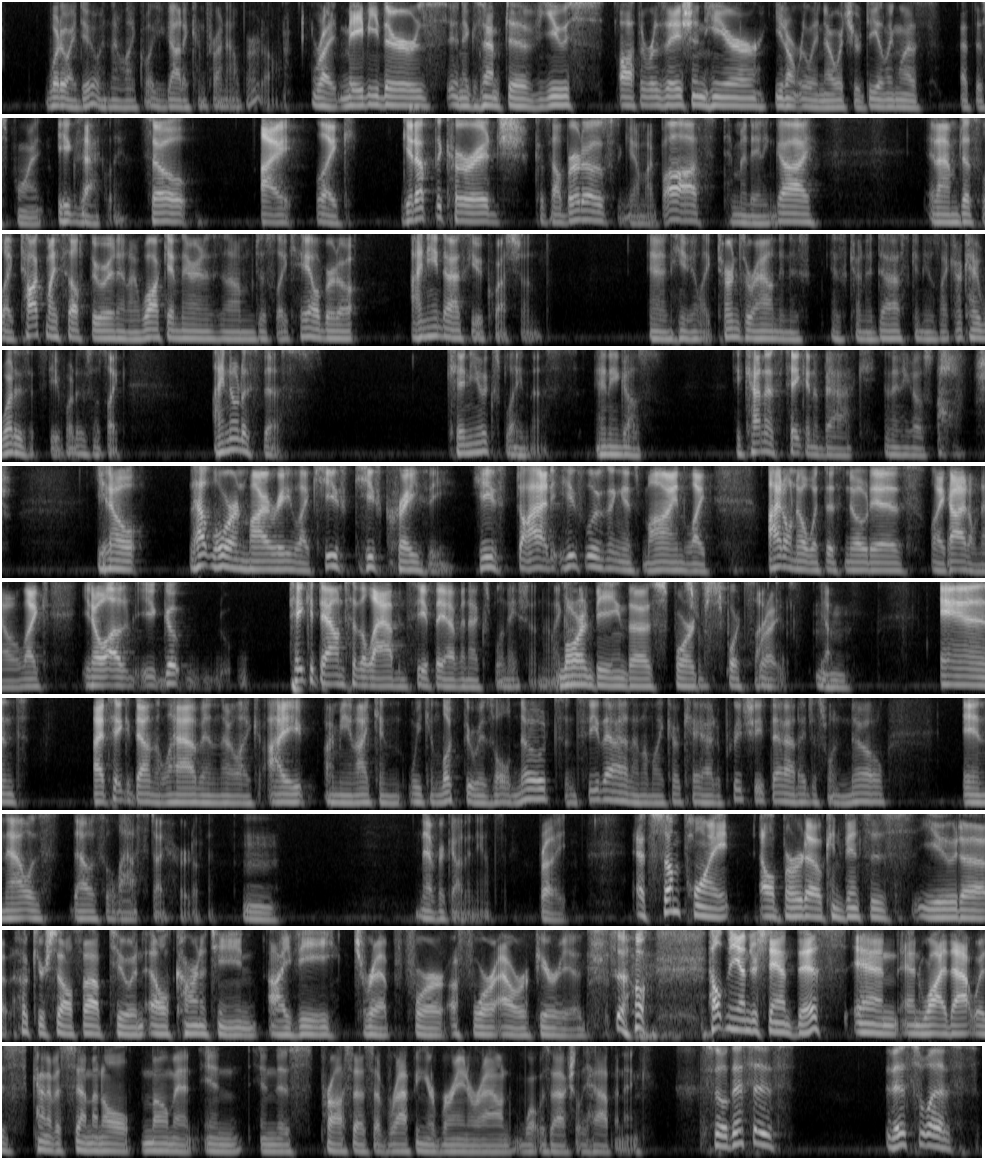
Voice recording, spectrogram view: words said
what do I do? And they're like, Well, you got to confront Alberto. Right. Maybe there's an exemptive use authorization here. You don't really know what you're dealing with at this point. Exactly. So, I like get up the courage because Alberto's yeah my boss, intimidating guy. And I'm just like talk myself through it, and I walk in there and I'm just like, "Hey, Alberto, I need to ask you a question." And he like turns around in his his kind of desk, and he was like, "Okay, what is it, Steve? What is it?" I was like, "I noticed this. Can you explain this?" And he goes, he kind of is taken aback, and then he goes, "Oh, you know, that Loren Myhre, like he's he's crazy. He's died. He's losing his mind. Like, I don't know what this note is. Like, I don't know. Like, you know, I'll, you go." Take it down to the lab and see if they have an explanation. And I go, Loren being the sports sports right. scientist. Yeah. And I take it down to the lab and they're like, I I mean, I can we can look through his old notes and see that. And I'm like, okay, I'd appreciate that. I just want to know. And that was that was the last I heard of it. Mm. Never got an answer. Right. At some point, Alberto convinces you to hook yourself up to an L carnitine IV drip for a four hour period. So help me understand this and and why that was kind of a seminal moment in in this process of wrapping your brain around what was actually happening. So this is this was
